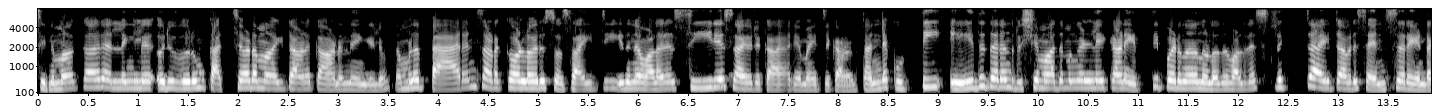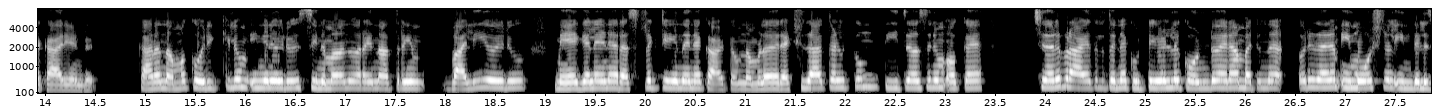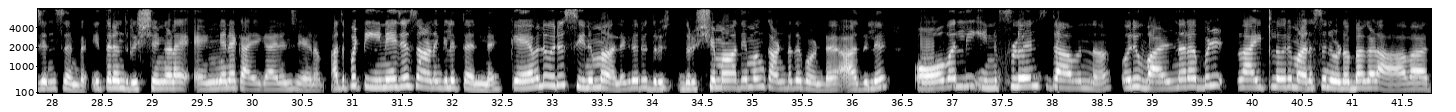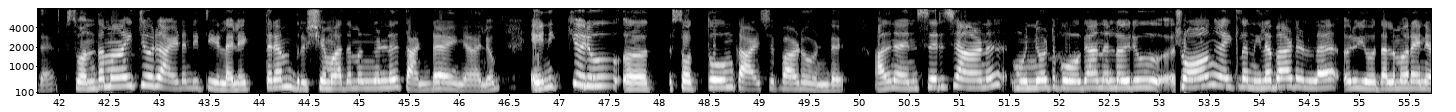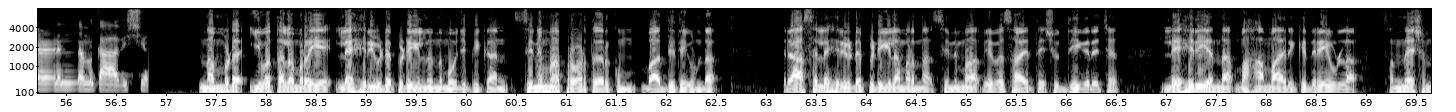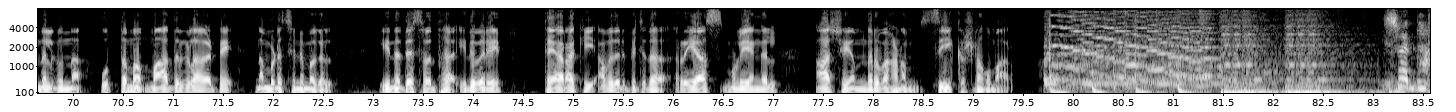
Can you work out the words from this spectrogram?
സിനിമാക്കാർ അല്ലെങ്കിൽ ഒരു വെറും കച്ചവടമായിട്ടാണ് കാണുന്നതെങ്കിലും നമ്മൾ പാരന്റ്സ് അടക്കമുള്ള ഒരു സൊസൈറ്റി ഇതിനെ വളരെ സീരിയസ് ആയ ഒരു കാര്യമായിട്ട് കാണും. തന്റെ കുട്ടി ഏത് തരം ദൃശ്യമാധ്യമങ്ങളിലേക്കാണ് എത്തിപ്പെടുന്നത് എന്നുള്ളത് വളരെ സ്ട്രിക്റ്റ് ആയിട്ട് അവർ സെൻസർ ചെയ്യേണ്ട കാര്യമുണ്ട്. കാരണം നമുക്ക് ഒരിക്കലും ഇങ്ങനെ ഒരു സിനിമ എന്ന് പറയുന്ന അത്രയും വലിയൊരു മേഖലയെ റെസ്ട്രിക്ട് ചെയ്യുന്നതിനെക്കാട്ടും നമ്മൾ രക്ഷിതാക്കൾക്കും ടീച്ചേഴ്സിനും ഒക്കെ ചെറുപ്രായത്തിൽ തന്നെ കുട്ടികളിൽ കൊണ്ടുവരാൻ പറ്റുന്ന ഒരു തരം ഇമോഷണൽ ഇന്റലിജൻസ് ഉണ്ട്. ഇത്തരം ദൃശ്യങ്ങളെ എങ്ങനെ കൈകാര്യം ചെയ്യണം? അതിപ്പോ ടീനേജേഴ്സ് ആണെങ്കിൽ തന്നെ കേവലം ഒരു സിനിമ അല്ലെങ്കിൽ ഒരു ദൃശ്യമാധ്യമം കണ്ടത് കൊണ്ട് അതിൽ ഓവർലി ഇൻഫ്ലുവൻസ്ഡ് ആവുന്ന ഒരു വൾണറബിൾ ആയിട്ടുള്ള ഒരു മനസ്സിന് ഉടമകളാവാതെ സ്വന്തമായിട്ട് ഒരു ഐഡന്റിറ്റി ഉള്ള അല്ലെങ്കിൽ ഇത്തരം ദൃശ്യമാധ്യമങ്ങളിൽ കണ്ടു കഴിഞ്ഞാലും എനിക്കൊരു സ്വത്വവും കാഴ്ചപ്പാടും ഉണ്ട്. അതിനനുസരിച്ചാണ് മുന്നോട്ട് പോകുക എന്നുള്ള ഒരു സ്ട്രോങ് ആയിട്ടുള്ള നിലപാടുള്ള ഒരു യുവതലമുറ തന്നെയാണ് നമുക്ക് ആവശ്യം. നമ്മുടെ യുവതലമുറയെ ലഹരിയുടെ പിടിയിൽ നിന്ന് മോചിപ്പിക്കാൻ സിനിമാ പ്രവർത്തകർക്കും ബാധ്യതയുണ്ട്. രാസലഹരിയുടെ പിടിയിലമർന്ന സിനിമാ വ്യവസായത്തെ ശുദ്ധീകരിച്ച് ലഹരി എന്ന മഹാമാരിക്കെതിരെയുള്ള സന്ദേശം നൽകുന്ന ഉത്തമ മാതൃകളാകട്ടെ നമ്മുടെ സിനിമകൾ. ഇന്നത്തെ ശ്രദ്ധ ഇതുവരെ തയ്യാറാക്കി അവതരിപ്പിച്ചത് റിയാസ് മുളിയങ്ങൽ. ആശയം നിർവഹണം സി കൃഷ്ണകുമാർ. ശ്രദ്ധ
